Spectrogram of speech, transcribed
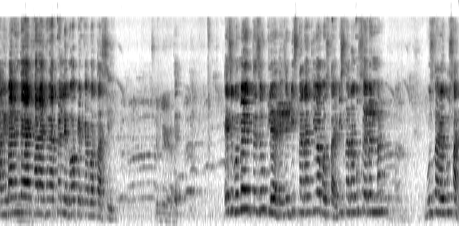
আমি বারান্দায় খানা খানা আপনার লেগে অপেক্ষা করতেছি। এই যে ঘুমে যে উঠলেন এই যে বিছনাটা কি অবস্থায়? বিছনাটা গুছাইবেন না? গুছনারে গুছান।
